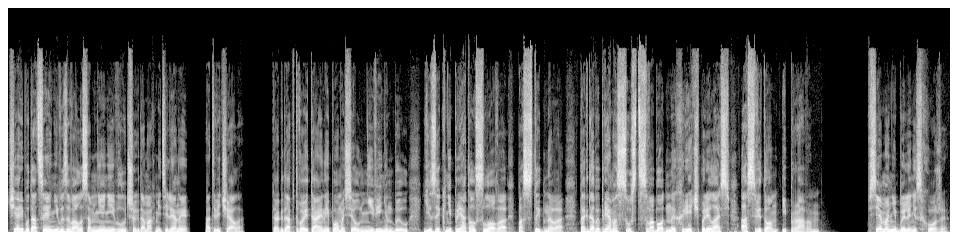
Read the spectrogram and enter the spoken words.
чья репутация не вызывала сомнений в лучших домах Метилены, отвечала «Когда б твой тайный помысел невинен был, язык не прятал слова постыдного, тогда бы прямо с уст свободных речь полилась о святом и правом». Всем они были не схожи.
